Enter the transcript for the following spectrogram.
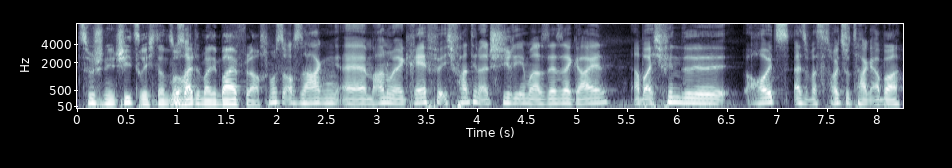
zwischen den Schiedsrichtern, so haltet mal den Ball flach. Ich muss auch sagen, äh, Manuel Gräfe, ich fand ihn als Schiri immer sehr, sehr geil. Aber ich finde, heutz, also was ist heutzutage, aber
